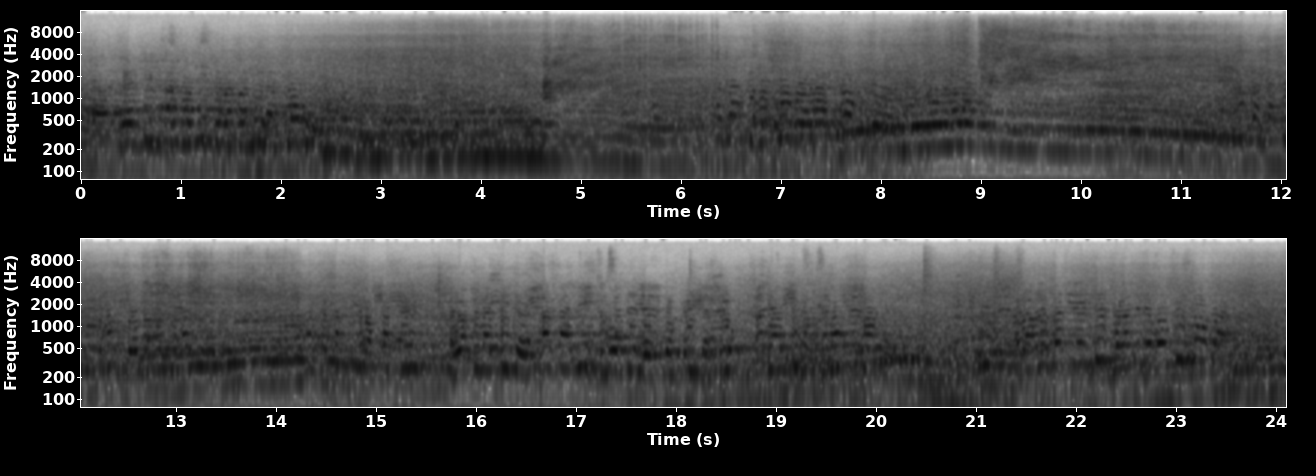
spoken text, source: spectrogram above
la Belgique rattendue sur la famille la Ford. Regarde que je trouve la alors que la ville affamée de monter plus, bien sûr, c'est un petit bâtiment Alors le panier est sur la numéro 220.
